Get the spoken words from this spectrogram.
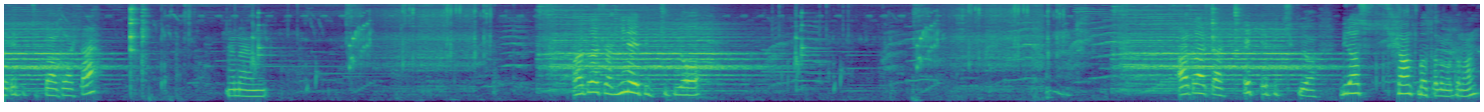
Epic çıktı arkadaşlar. Hemen Arkadaşlar yine epic çıkıyor. Arkadaşlar hep epic çıkıyor. Biraz şans basalım o zaman.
